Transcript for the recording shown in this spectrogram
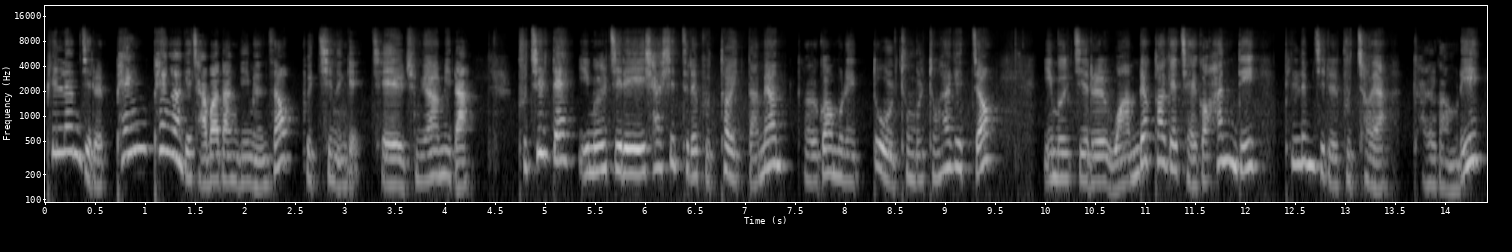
필름지를 팽팽하게 잡아당기면서 붙이는 게 제일 중요합니다. 붙일 때 이물질이 샤시 틀에 붙어 있다면 결과물이 또 울퉁불퉁하겠죠? 이물질을 완벽하게 제거한 뒤 필름지를 붙여야 결과물이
